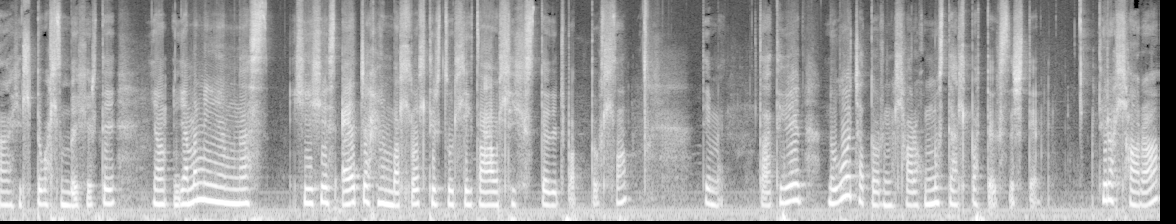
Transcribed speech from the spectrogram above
хэлдэг болсон бэ гэхээр те ямар нэг юмнаас хийхээс айж ах юм бол тэр зүйлийг заавал хийх ёстой гэж боддог болсон. Тийм ээ. За тэгээд нөгөө чадвар нь болохоор хүмүүстэй холбоотой гэсэн шүү дээ. Тэр болохоор аа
